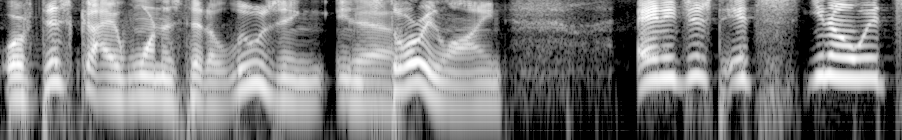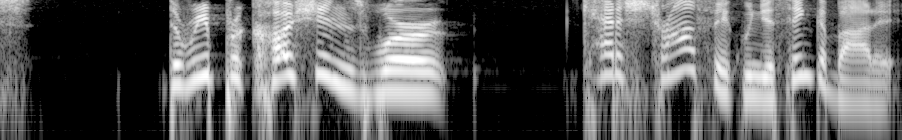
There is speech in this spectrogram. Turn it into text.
or if this guy won instead of losing in Yeah. storyline, and it just it's you know it's the repercussions were catastrophic when you think about it.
